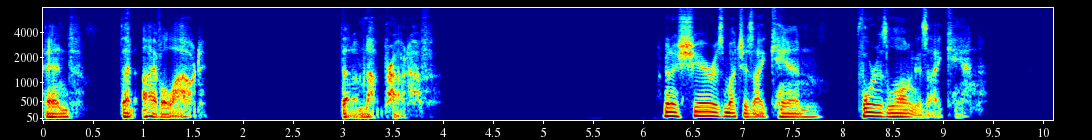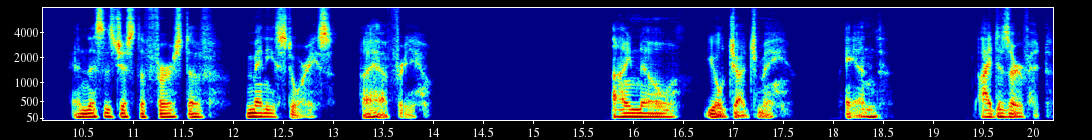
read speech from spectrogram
and that I've allowed that I'm not proud of. I'm going to share as much as I can for as long as I can and this is just the first of many stories I have for you. I know you'll judge me, and I deserve it.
